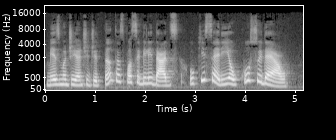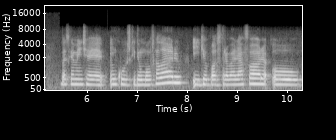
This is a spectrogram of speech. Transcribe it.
mesmo diante de tantas possibilidades. O que seria o curso ideal? Basicamente é um curso que tem um bom salário e que eu possa trabalhar fora ou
